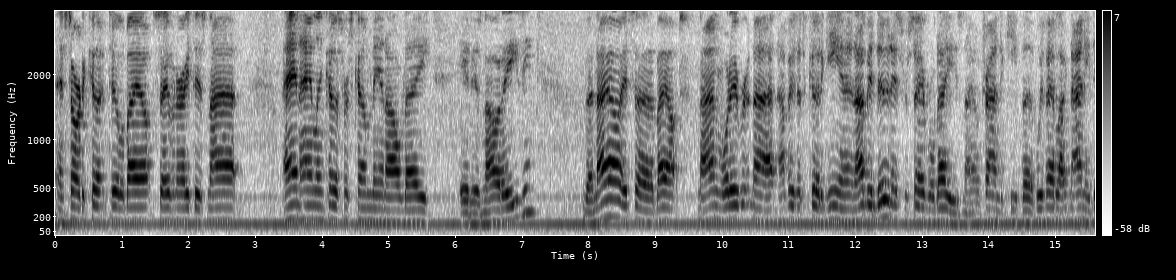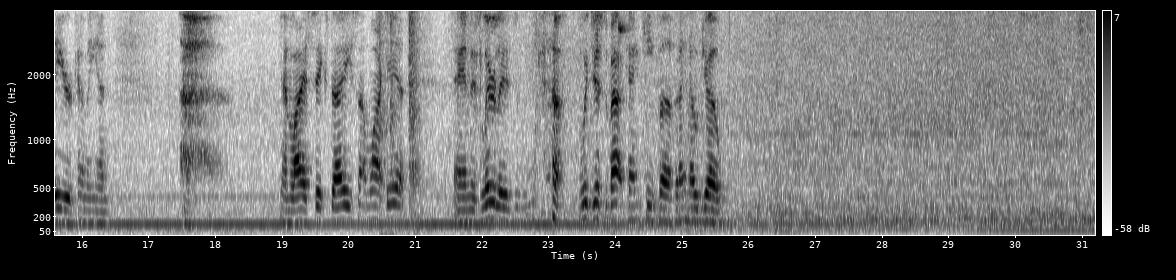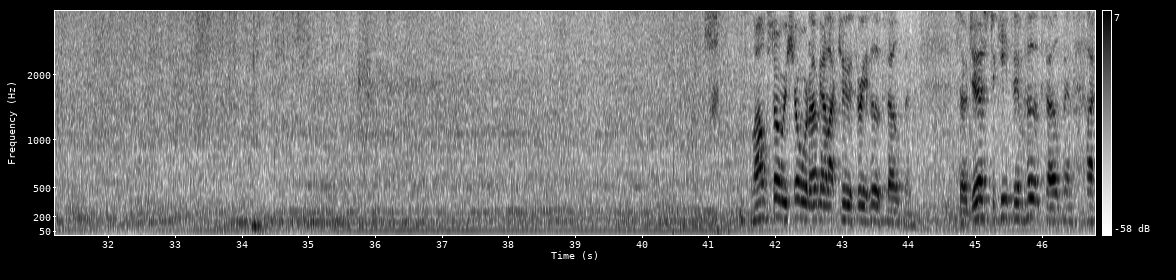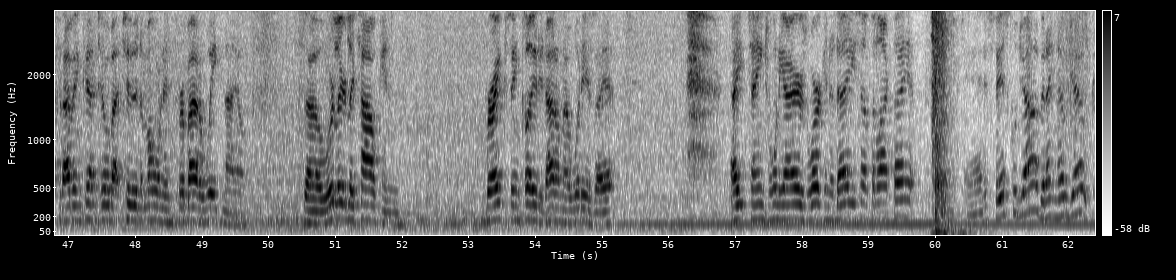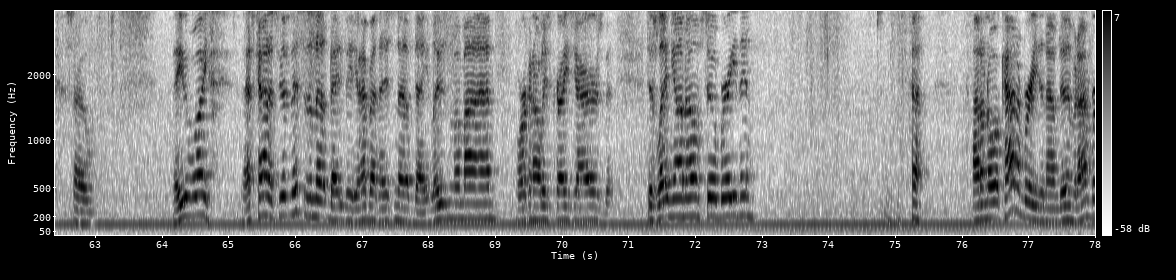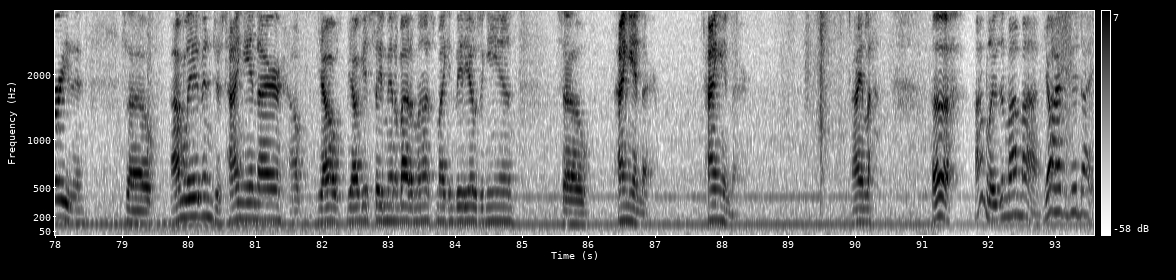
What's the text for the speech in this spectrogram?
and started cutting till about seven or eight this night. And handling customers coming in all day. It is not easy. But now it's uh, about nine, whatever at night. I fix it to cut again, and I've been doing this for several days now, trying to keep up. We've had like 90 deer come in in the last six days, something like that. And it's literally, we just about can't keep up. It ain't no joke. Long story short, I've got like two or three hooks open. So just to keep them hooks open, like I said, I've been cutting till about two in the morning for about a week now. So we're literally talking breaks included. I don't know what is that. 18, 20 hours working a day, something like that. And it's a physical job. It ain't no joke. So either way, that's kind of just this is an update video. How about that? It's an update. Losing my mind, working all these crazy hours, but just letting y'all know I'm still breathing. I don't know what kind of breathing I'm doing, but I'm breathing. So I'm living. Just hang in there. Y'all y'all get to see me in about a month making videos again. So hang in there. Hang in there. I ain't. Uh, I'm losing my mind. Y'all have a good day.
